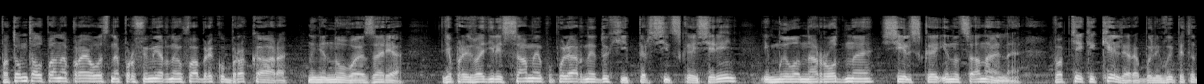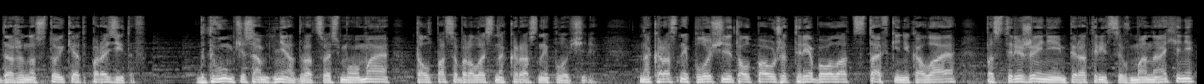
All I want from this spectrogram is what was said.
Потом толпа направилась на парфюмерную фабрику Бракара, ныне Новая Заря, где производились самые популярные духи «Персидская сирень» и мыло народное, сельское и национальное. В аптеке Келлера были выпиты даже настойки от паразитов. К двум часам дня 28 мая толпа собралась на Красной площади. На Красной площади толпа уже требовала отставки Николая, пострижения императрицы в монахине,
